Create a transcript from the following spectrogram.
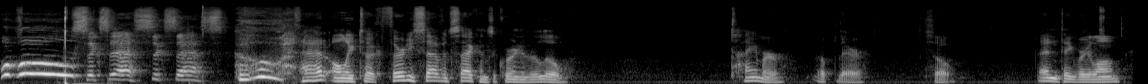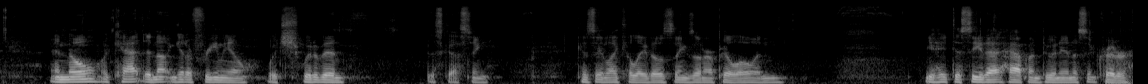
Woohoo! Success, success. Ooh, that only took 37 seconds according to the little timer up there. So that didn't take very long. And no, a cat did not get a free meal, which would have been disgusting because they like to lay those things on our pillow and you hate to see that happen to an innocent critter.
